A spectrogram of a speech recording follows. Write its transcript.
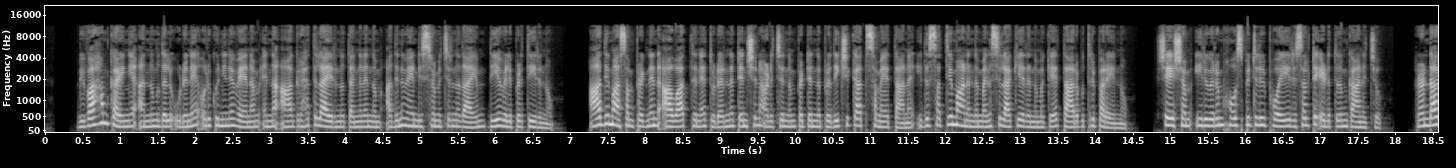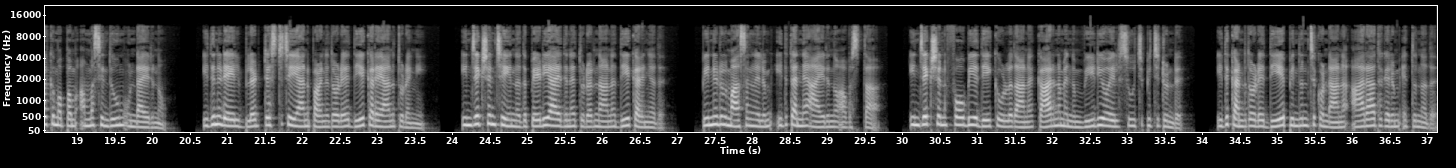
വിവാഹം കഴിഞ്ഞ് അന്നുമുതൽ ഉടനെ ഒരു കുഞ്ഞിനെ വേണം എന്ന ആഗ്രഹത്തിലായിരുന്നു തങ്ങളെന്നും അതിനുവേണ്ടി ശ്രമിച്ചിരുന്നതായും ദിയ വെളിപ്പെടുത്തിയിരുന്നു. ആദ്യ മാസം പ്രഗ്നന്റ് ആവാത്തതിനെ തുടർന്ന് ടെൻഷൻ അടിച്ചെന്നും പെട്ടെന്ന് പ്രതീക്ഷിക്കാത്ത സമയത്താണ് ഇത് സത്യമാണെന്ന് മനസ്സിലാക്കിയതെന്നുമൊക്കെ താരപുത്രി പറയുന്നു. ശേഷം ഇരുവരും ഹോസ്പിറ്റലിൽ പോയി റിസൾട്ട് എടുത്തതും കാണിച്ചു. രണ്ടാൾക്കുമൊപ്പം അമ്മ സിന്ധുവും ഉണ്ടായിരുന്നു. ഇതിനിടയിൽ ബ്ലഡ് ടെസ്റ്റ് ചെയ്യാൻ പറഞ്ഞതോടെ ദിയ കരയാൻ തുടങ്ങി. ഇഞ്ചക്ഷൻ ചെയ്യുന്നത് പേടിയായതിനെ തുടർന്നാണ് ദിയ കരഞ്ഞത്. പിന്നീടുള്ള മാസങ്ങളിലും ഇത് തന്നെ ആയിരുന്നു അവസ്ഥ. ഇഞ്ചക്ഷൻ ഫോബിയ ദിയയ്ക്ക് ഉള്ളതാണ് കാരണമെന്നും വീഡിയോയിൽ സൂചിപ്പിച്ചിട്ടുണ്ട്. ഇത് കണ്ടതോടെ ദിയെ പിന്തുണച്ചുകൊണ്ടാണ് ആരാധകരും എത്തുന്നത്.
